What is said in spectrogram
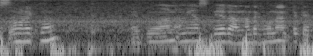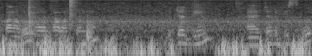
আসসালামু আলাইকুম এভরিওয়ান, আমি আজকে রান্না দেখাবো না, একটা কেক বানাবো, ঘরে খাওয়ার জন্য। দুটা ডিম, আর এটা বিস্কুট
